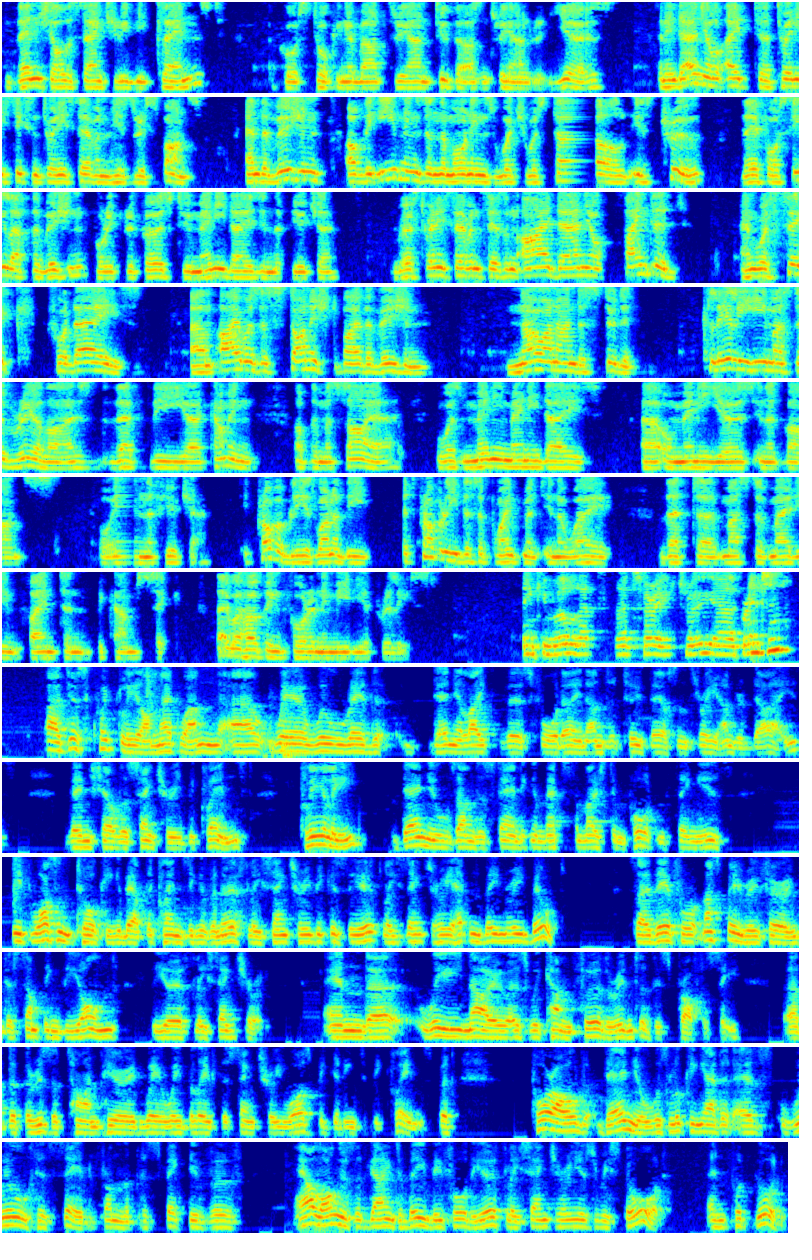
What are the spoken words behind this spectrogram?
then shall the sanctuary be cleansed. Of course, talking about 2,300 years. And in Daniel 8, uh, 26 and 27, his response, and the vision of the evenings and the mornings which was told is true. Therefore, seal up the vision, for it refers to many days in the future. Verse 27 says, And I, Daniel, fainted and was sick for days. Um, I was astonished by the vision. No one understood it. Clearly, he must have realized that the uh, coming of the Messiah was many, many days uh, or many years in advance or in the future. It probably is one of the, it's probably disappointment in a way that uh, must have made him faint and become sick. They were hoping for an immediate release. Thank you, Will. That's that's very true. Uh, Brenton? Uh, just quickly on that one, uh, where Will read Daniel 8, verse 14, unto 2,300 days, then shall the sanctuary be cleansed. Clearly, Daniel's understanding, and that's the most important thing, is it wasn't talking about the cleansing of an earthly sanctuary because the earthly sanctuary hadn't been rebuilt. So therefore, it must be referring to something beyond the earthly sanctuary. And uh, we know as we come further into this prophecy uh, that there is a time period where we believe the sanctuary was beginning to be cleansed. But poor old Daniel was looking at it as Will has said from the perspective of how long is it going to be before the earthly sanctuary is restored and put good?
